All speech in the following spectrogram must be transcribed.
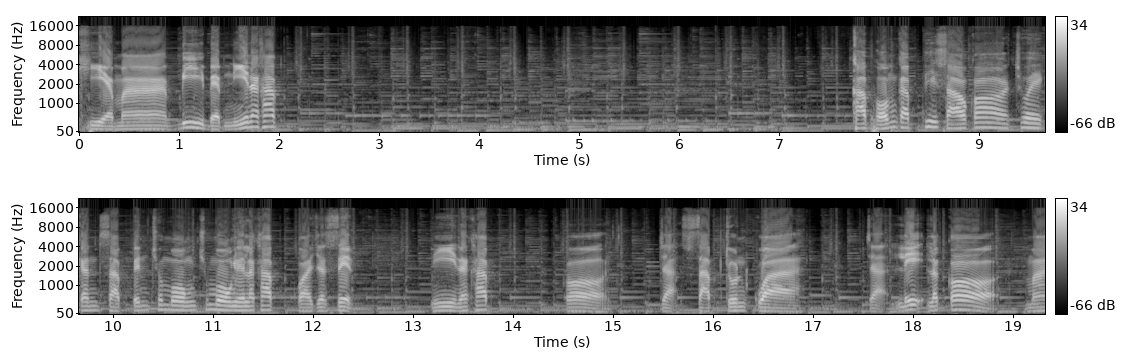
เขี่ยมาบี้แบบนี้นะครับครับผมกับพี่สาวก็ช่วยกันสับเป็นชั่วโมงชั่วโมงเลยละครับ กว่าจะเสร็จนี่นะครับ ก็จะสับจนกว่า จะเละแล้วก็มา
